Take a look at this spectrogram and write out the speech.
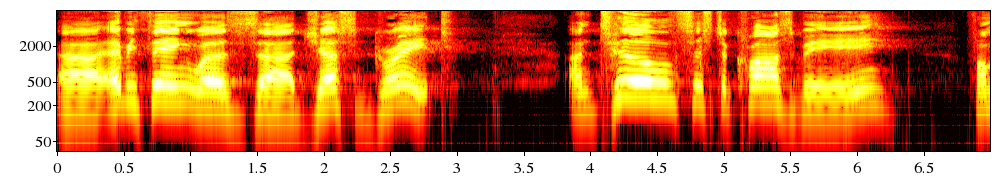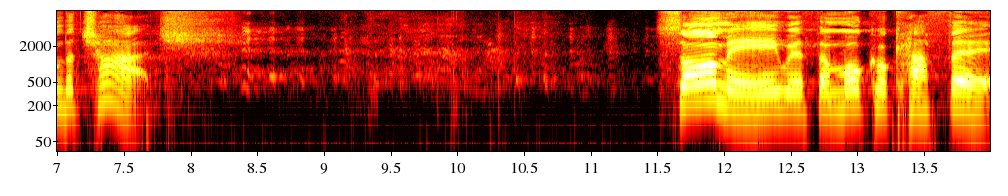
uh, everything was uh, just great until Sister Crosby from the church saw me with a mocha cafe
